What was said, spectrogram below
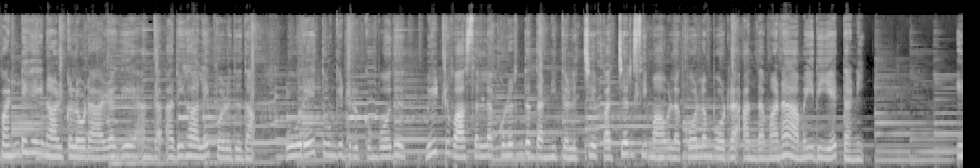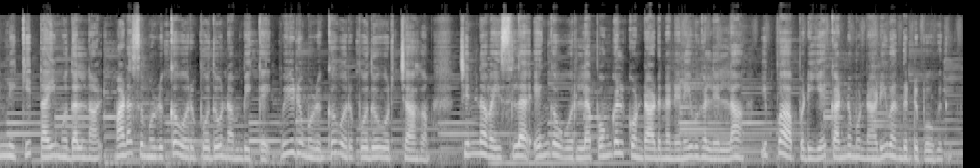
பண்டிகை நாட்களோட அழகே அந்த அதிகாலை பொழுதுதான். ஊரே தூங்கிட்டு இருக்கும்போது வீட்டு வாசல்ல குளிர்ந்த தண்ணி தெளிச்சு பச்சரிசி மாவுல கோலம் போடுற அந்த மன அமைதியே தனி. இன்னைக்கு தை முதல் நாள். மனசு முழுக்க ஒரு புது நம்பிக்கை. வீடு முழுக்க ஒரு புது உற்சாகம். சின்ன வயசுல எங்க ஊர்ல பொங்கல் கொண்டாடின நினைவுகள் எல்லாம் இப்ப அப்படியே கண்ணு முன்னாடி வந்துட்டு போகுது.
